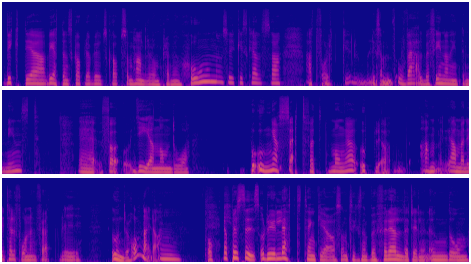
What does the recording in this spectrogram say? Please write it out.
viktiga vetenskapliga budskap som handlar om prevention av psykisk hälsa, att folk, liksom, och välbefinnande inte minst, eh, för, genom då på ungas sätt. För att många använder telefonen för att bli underhållna idag. Mm. Och, ja, precis. Och det är lätt, tänker jag, som till exempel förälder till en ungdom,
